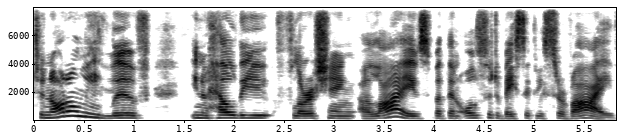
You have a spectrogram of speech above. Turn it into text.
to not only live you know healthy flourishing uh, lives but then also to basically survive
